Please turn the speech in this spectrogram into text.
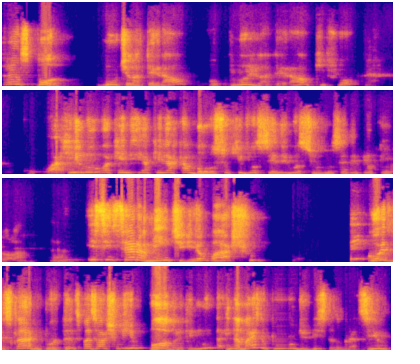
transpor multilateral ou plurilateral, que for, aquilo, aquele, aquele arcabouço que você negociou no CDPP. É. E, sinceramente, eu acho Tem coisas, claro, importantes, mas eu acho meio pobre. Tem muita, ainda mais do ponto de vista do Brasil,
